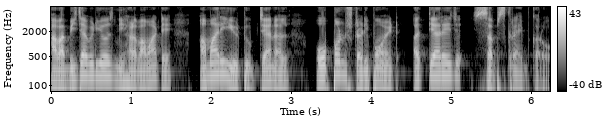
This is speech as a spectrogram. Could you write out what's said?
આવા બીજા વિડીયોઝ નિહાળવા માટે અમારી YouTube channel open study point અત્યારે જ સબસ્ક્રાઇબ કરો.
